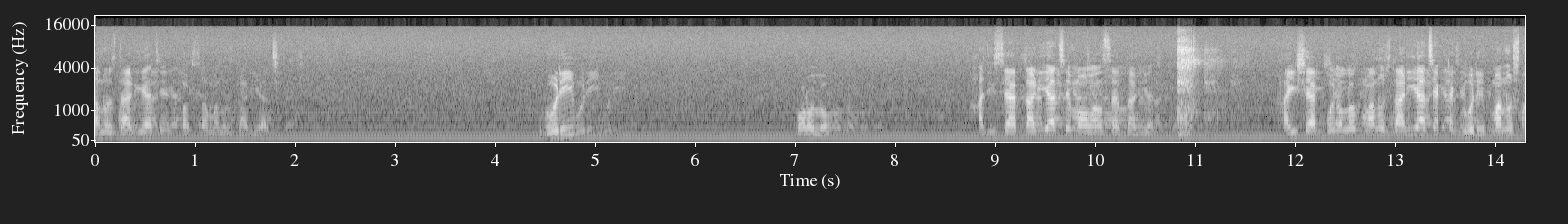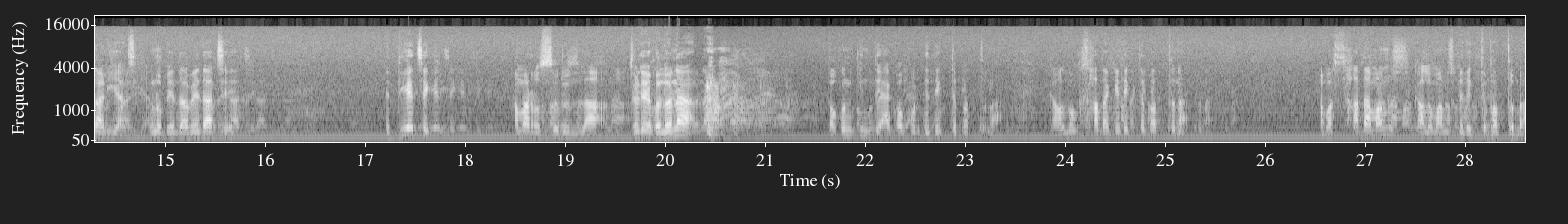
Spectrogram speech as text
মানুষ দাঁড়িয়ে আছে ফর্সা মানুষ দাঁড়িয়ে আছে। গরিব, বড় লোক। হাজি সাহেব দাঁড়িয়ে আছে, মৌলানা সাহেব দাঁড়িয়ে আছে। হাই সাহেব বড় লোক মানুষ দাঁড়িয়ে আছে, একটা গরিব মানুষ দাঁড়িয়ে আছে। কোনো ভেদাভেদ আছে? দিয়েছে কি? আমার রসুল্লাহ জোরে হলো না? তখন কিন্তু এক অপরকে দেখতে পারতো না। কালো সাদাকে দেখতে পারতো না। আবার সাদা মানুষ কালো মানুষকে দেখতে পারতো না।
